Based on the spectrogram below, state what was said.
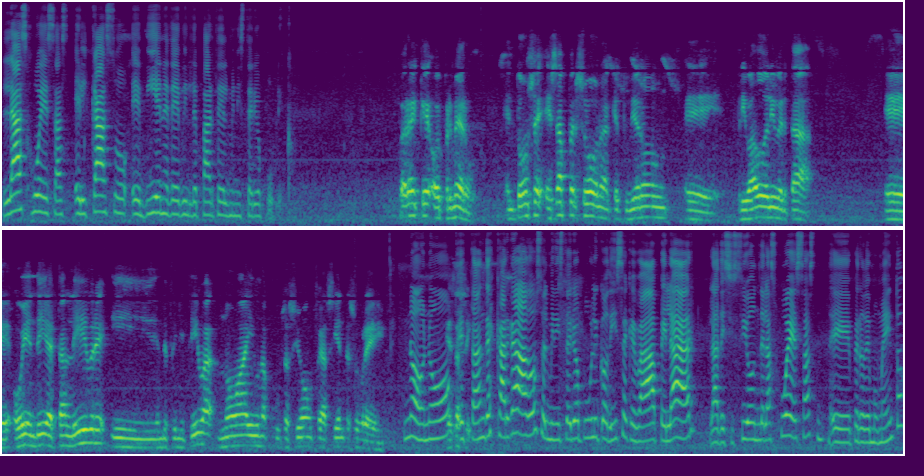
las juezas, el caso eh, viene débil de parte del Ministerio Público. Pero es que, primero, entonces esas personas que estuvieron eh, privados de libertad, eh, hoy en día están libres y en definitiva no hay una acusación fehaciente sobre ellos. No, no, están descargados. El Ministerio Público dice que va a apelar la decisión de las juezas, eh, pero de momento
